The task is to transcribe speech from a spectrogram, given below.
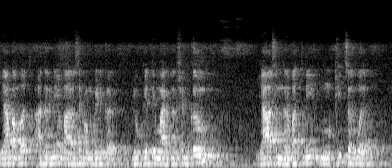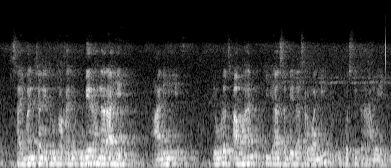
याबाबत आदरणीय बाळासाहेब आंबेडकर योग्य ते मार्गदर्शन करून या संदर्भातली मोठी चळवळ साहेबांच्या नेतृत्वाखाली उभी राहणार आहे. आणि एवढंच आव्हान की या सभेला सर्वांनी उपस्थित राहावे.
